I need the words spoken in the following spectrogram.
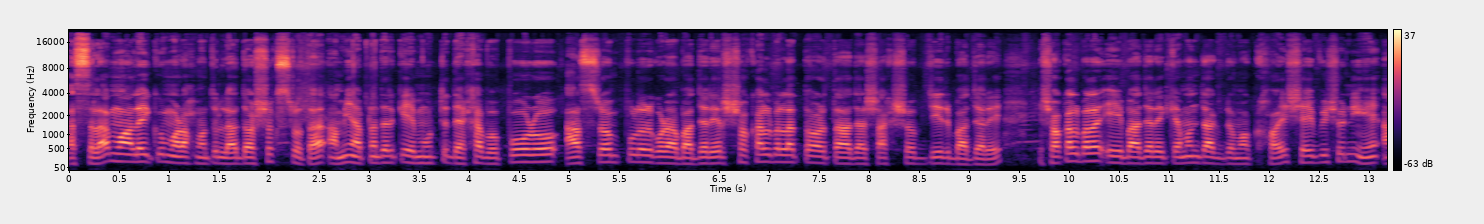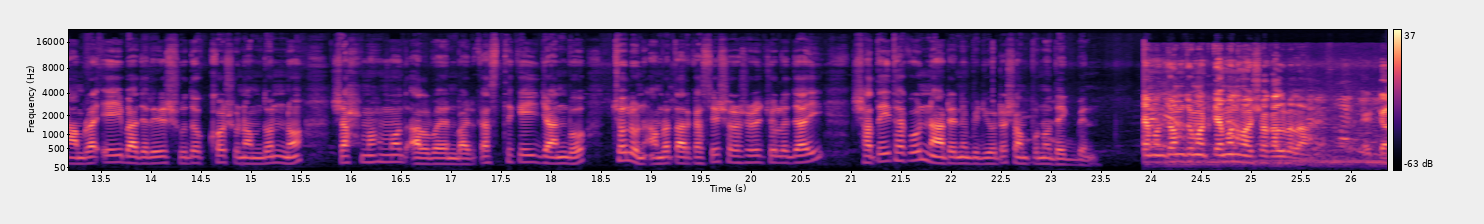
আসসালামু আলাইকুম রহমতুল্লাহ দর্শক শ্রোতা আমি আপনাদেরকে এই মুহূর্তে দেখাবো পৌর আশ্রম পুলরগোড়া বাজারের সকালবেলা তরতাজা শাকসবজির বাজারে। সকালবেলা এই বাজারে কেমন জাঁকজমক হয় সেই বিষয় নিয়ে আমরা এই বাজারের সুদক্ষ সুনামধন্য শাহ মোহাম্মদ আলবয়ান বাড়ির কাছ থেকেই জানব। চলুন আমরা তার কাছে সরাসরি চলে যাই। সাথেই থাকুন না টেনে ভিডিওটা সম্পূর্ণ দেখবেন। কেমন জমজমাট কেমন হয় সকালবেলা? এটা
